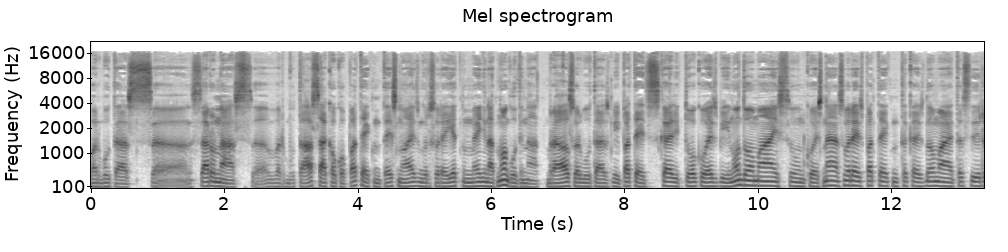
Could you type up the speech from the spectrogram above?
varbūt tās sarunās, varbūt tā asāk kaut ko pateikt, un es no aizmugures varēju iet un mēģināt nogludināt. Brālis varbūt tās bija pateicis skaļi to, ko es biju nodomājis, un ko es neesmu varējis pateikt. Nu, es domāju, tas ir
